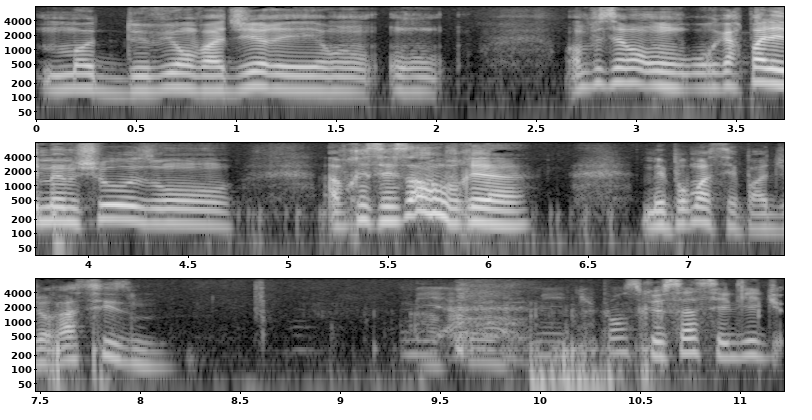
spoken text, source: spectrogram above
mode de vie, on va dire, et on. on- en plus, c'est vrai, on, on regarde pas les mêmes choses. On... Après, c'est ça en vrai. hein. Mais pour moi, c'est pas du racisme. Mais, mais tu penses que ça, c'est lié du-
